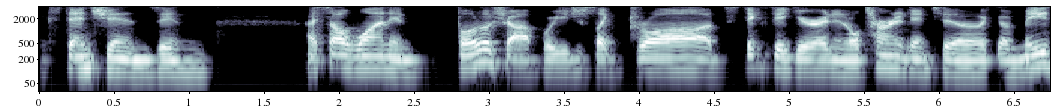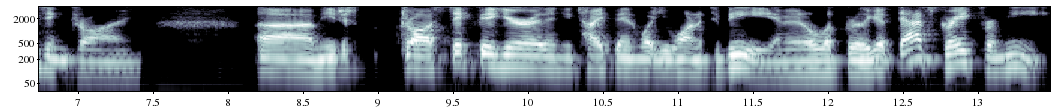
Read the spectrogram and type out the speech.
extensions. And I saw one in Photoshop where you just like draw a stick figure and it'll turn it into like amazing drawing. Um, you just draw a stick figure and then you type in what you want it to be and it'll look really good. That's great for me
